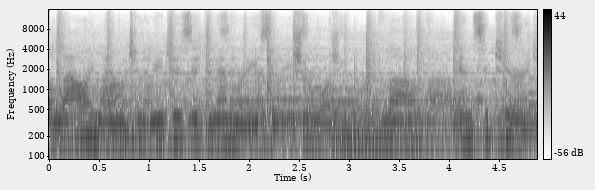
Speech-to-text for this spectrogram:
allowing them to revisit memories of joy, love, and security.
